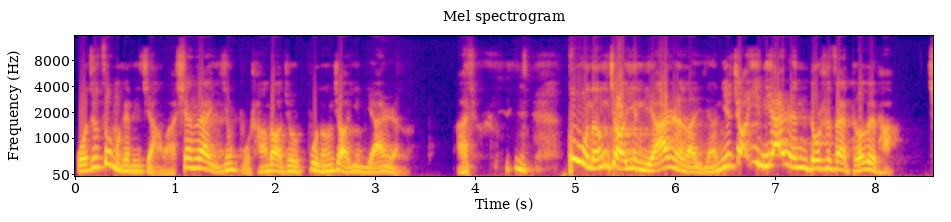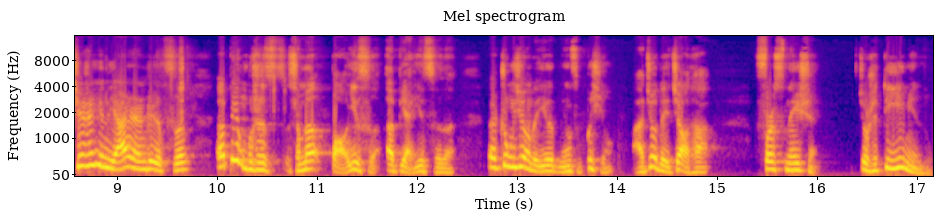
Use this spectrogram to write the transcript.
我就这么跟你讲吧，现在已经补偿到就不能叫印第安人了啊，就 不能叫印第安人了，已经你叫印第安人，你都是在得罪他。其实印第安人这个词呃，并不是什么褒义词呃，贬义词的，那中性的一个名词不行啊，就得叫它 First Nation，就是第一民族。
